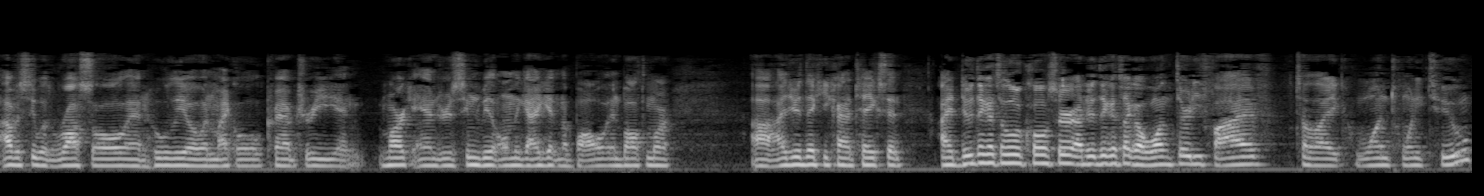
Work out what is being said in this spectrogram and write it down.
obviously with Russell and Julio and Michael Crabtree and Mark Andrews seem to be the only guy getting the ball in Baltimore. Uh, I do think he kind of takes it. I do think it's a little closer. I do think it's like a 135 to like 122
